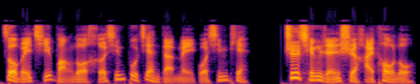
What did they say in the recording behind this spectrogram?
作为其网络核心部件的美国芯片。知情人士还透露，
